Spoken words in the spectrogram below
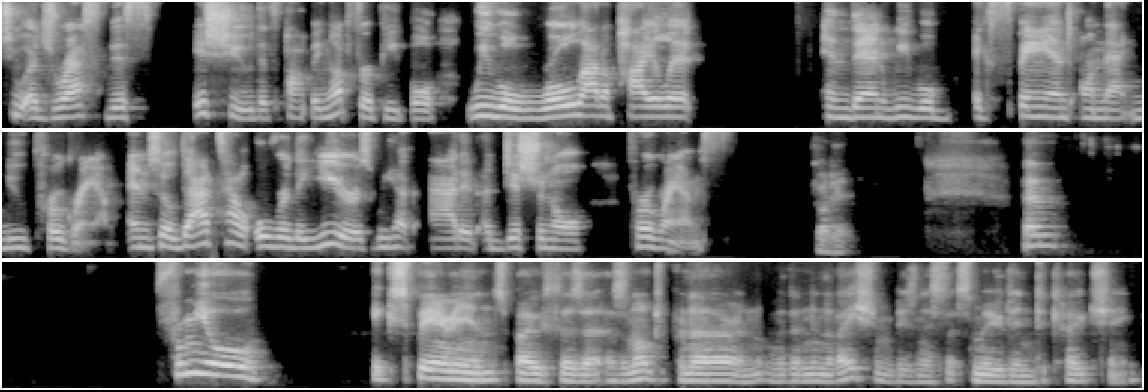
to address this issue that's popping up for people, we will roll out a pilot and then we will expand on that new program. And so that's how over the years we have added additional programs. Got it. Um, from your experience both as, a, as an entrepreneur and with an innovation business that's moved into coaching.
